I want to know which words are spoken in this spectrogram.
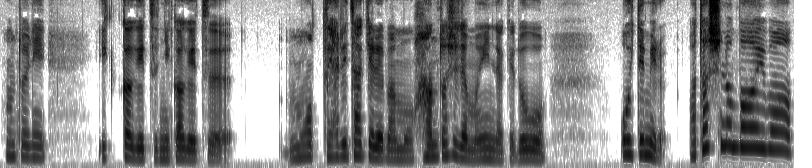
本当に1ヶ月2ヶ月もっとやりたければもう半年でもいいんだけど置いてみる。私の場合は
